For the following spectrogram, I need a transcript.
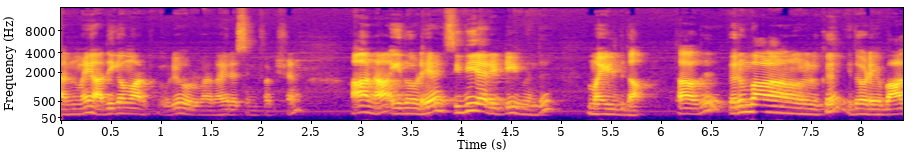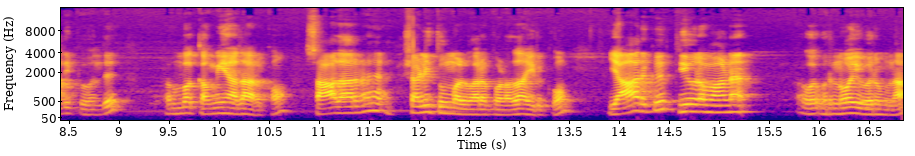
தன்மை அதிகமாக இருக்கக்கூடிய ஒரு வைரஸ் இன்ஃபெக்ஷன் ஆனால் இதோடைய சிவியாரிட்டி வந்து மைல்டு தான். அதாவது பெரும்பாலானவர்களுக்கு இதோடைய பாதிப்பு வந்து ரொம்ப கம்மியாக தான் இருக்கும். சாதாரண சளி தும்மல் வர போல தான் இருக்கும். யாருக்கு தீவிரமான ஒரு நோய் வரும்னா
